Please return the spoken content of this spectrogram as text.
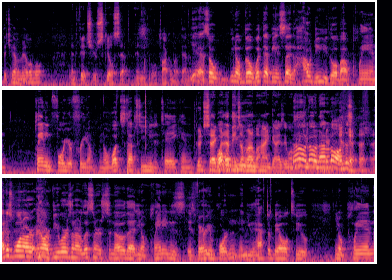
that you have available, and fits your skill set. And we'll talk about that. In a Yeah. minute. So you know, Bill. With that being said, how do you go about plan planning for your freedom? You know, what steps do you need to take? And Good segue. what That would means I'm you- running behind, guys. They want me No, to keep no, moving not here. at all. I'm just, I just want our, you know, our viewers and our listeners to know that you know planning is is very important, and Mm-hmm. you have to be able to, you know, plan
